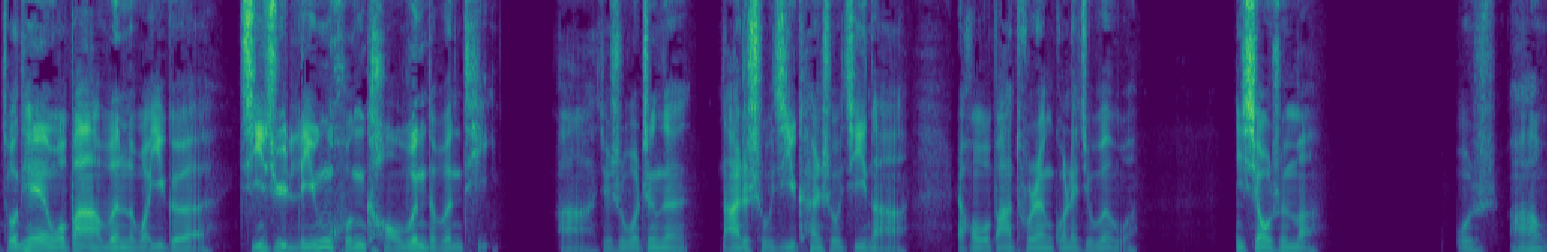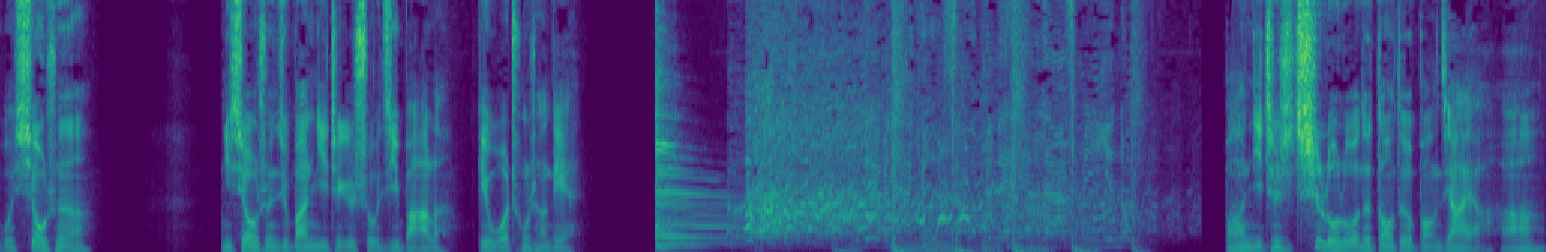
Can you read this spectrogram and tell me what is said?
昨天我爸问了我一个极具灵魂拷问的问题，啊，就是我正在拿着手机看手机呢，然后我爸突然过来就问我：“你孝顺吗？”我说：“啊，我孝顺啊。”你孝顺就把你这个手机拔了，给我充上电。爸，你这是赤裸裸的道德绑架呀！啊！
